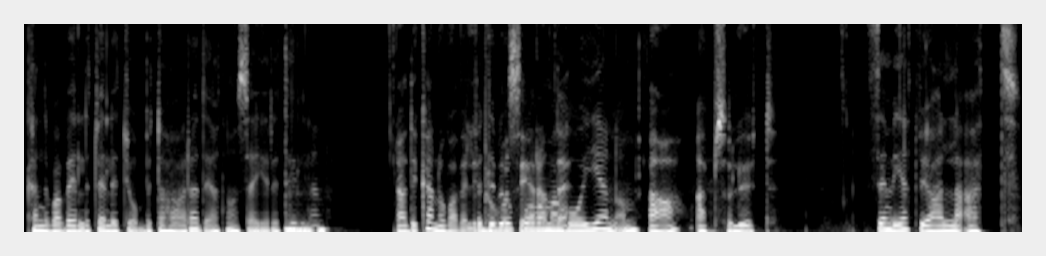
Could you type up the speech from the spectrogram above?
kan det vara väldigt, väldigt jobbigt att höra det, att någon säger det till en. Ja, det kan nog vara väldigt För det beror på vad provocerande. man går igenom. Ja, absolut. Sen vet vi ju alla att,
